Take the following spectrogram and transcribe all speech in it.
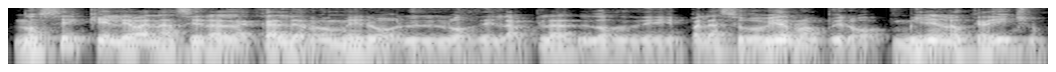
No sé qué le van a hacer al alcalde Romero los de, la, los de Palacio de Gobierno, pero miren lo que ha dicho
